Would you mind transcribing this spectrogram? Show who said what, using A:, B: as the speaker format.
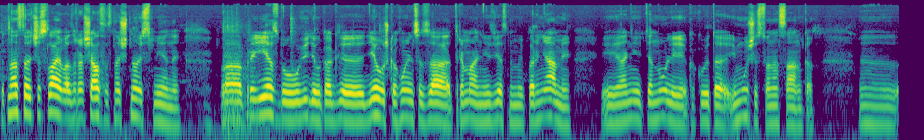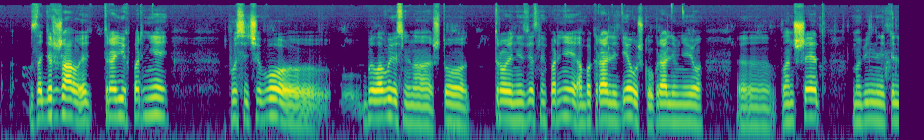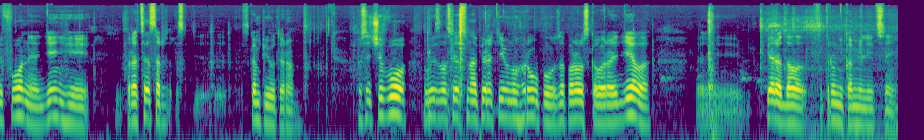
A: 15 числа я возвращался с ночной смены. По приезду увидел, как э, девушка гонится за тремя неизвестными парнями, и они тянули какое-то имущество на санках. Э, Задержал э, троих парней, после чего было выяснено, что трое неизвестных парней обокрали девушку, украли у нее планшет, мобильные телефоны, деньги, процессор с, компьютера. После чего вызвал следственно-оперативную группу Запорожского райотдела и передал сотрудникам милиции.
